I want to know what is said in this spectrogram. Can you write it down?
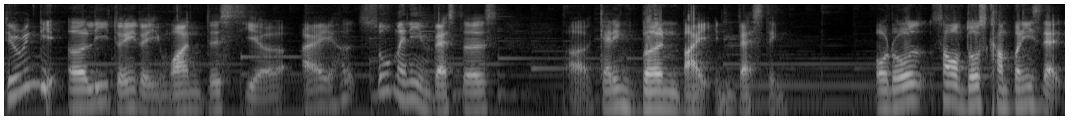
During the early 2021 this year, I heard so many investors uh, getting burned by investing although some of those companies that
